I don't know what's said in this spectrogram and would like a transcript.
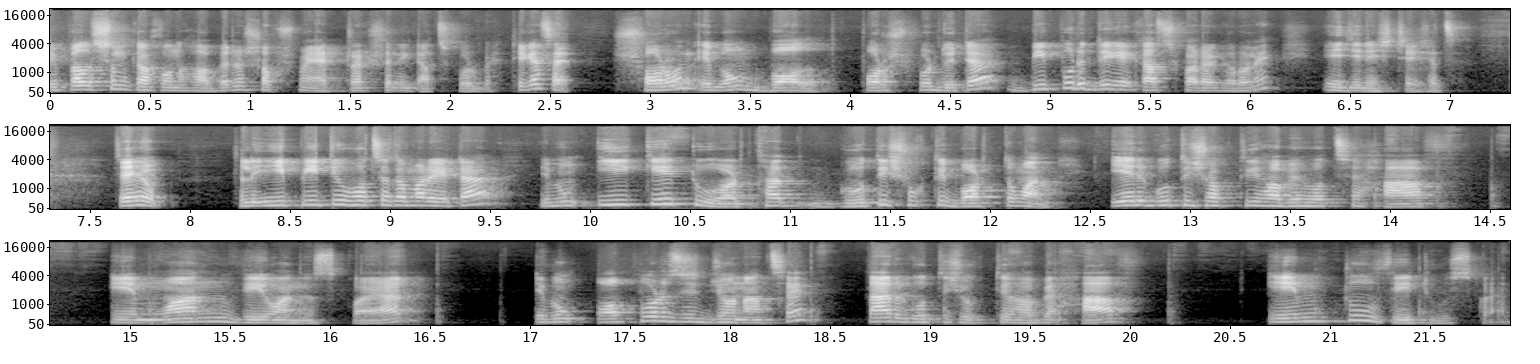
রিপালশন কখনো হবে না, সবসময় অ্যাট্রাকশনই কাজ করবে, ঠিক আছে? স্মরণ এবং বল পরস্পর দুইটা বিপরীত দিকে কাজ করার কারণে এই জিনিসটা এসেছে। যাই হোক, তাহলে ইপি টু হচ্ছে তোমার এটা এবং ই কে টু অর্থাৎ গতিশক্তি বর্তমান, এর গতিশক্তি হবে হচ্ছে half M one V one square এবং অপর যে জন আছে, তার গতিশক্তি হবে half M two V two square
